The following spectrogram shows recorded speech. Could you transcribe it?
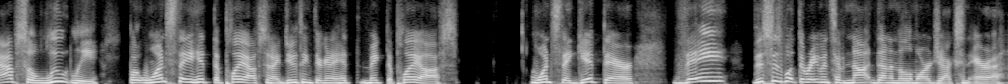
Absolutely. But once they hit the playoffs, and I do think they're going to hit make the playoffs, once they get there, they this is what the Ravens have not done in the Lamar Jackson era.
